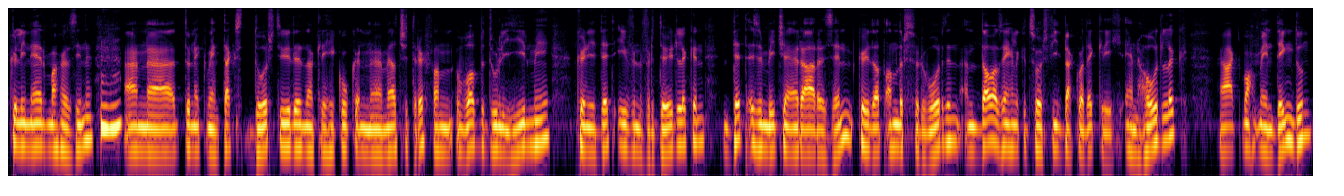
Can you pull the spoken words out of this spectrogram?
culinair magazine. Mm -hmm. En toen ik mijn tekst doorstuurde, dan kreeg ik ook een mailtje terug van wat bedoel je hiermee? Kun je dit even verduidelijken? Dit is een beetje een rare zin. Kun je dat anders verwoorden? En dat was eigenlijk het soort feedback wat ik kreeg. Inhoudelijk, ja, ik mag mijn ding doen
